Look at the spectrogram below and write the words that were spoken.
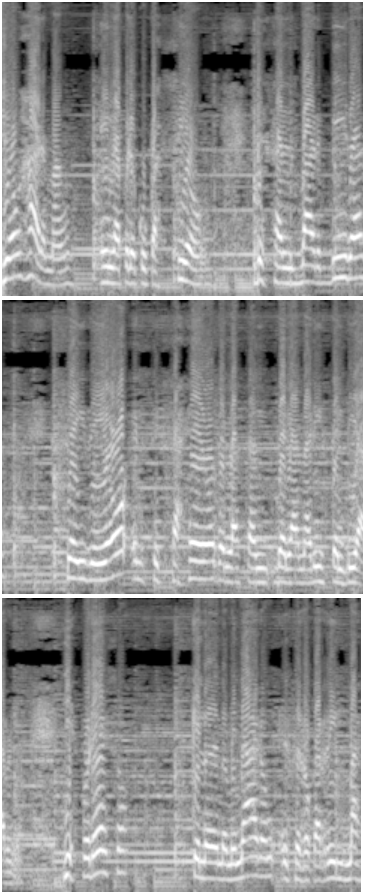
John Harman, en la preocupación de salvar vidas, se ideó el zigzagueo de la, de la nariz del diablo. Y es por eso que lo denominaron el ferrocarril más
